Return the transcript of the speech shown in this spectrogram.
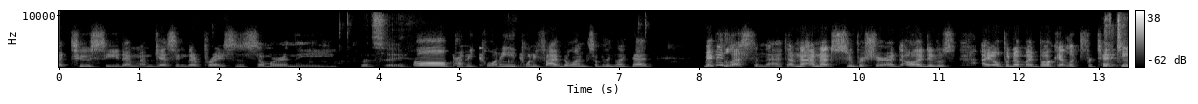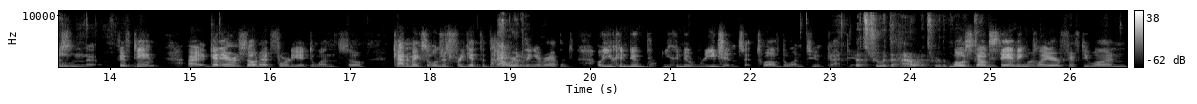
a two seed. I'm, I'm guessing their price is somewhere in the let's see. Oh, probably 20, 25 to 1, something like that. Maybe less than that. I'm not I'm not super sure. I, all I did was I opened up my book, I looked for Texas 15. and 15. All right, get Arizona at 48 to 1. So kind of makes it we'll just forget that the Equity. Howard thing ever happened. Oh, you can do you can do regions at 12 to 1 too. God damn. That's true with the Howard. It's really most outstanding player 51.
